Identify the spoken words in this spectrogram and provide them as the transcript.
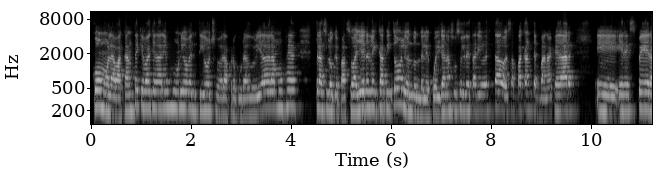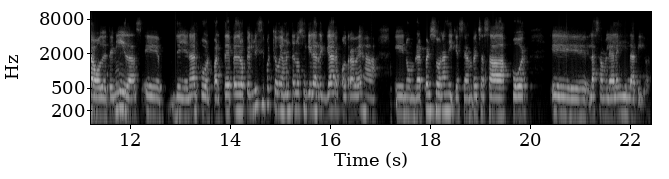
como la vacante que va a quedar en junio 28 de la Procuraduría de la Mujer, tras lo que pasó ayer en el Capitolio, en donde le cuelgan a su secretario de Estado, esas vacantes van a quedar eh, en espera o detenidas eh, de llenar por parte de Pedro Pierluisi, porque obviamente no se quiere arriesgar otra vez a nombrar personas y que sean rechazadas por eh, la Asamblea Legislativa.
